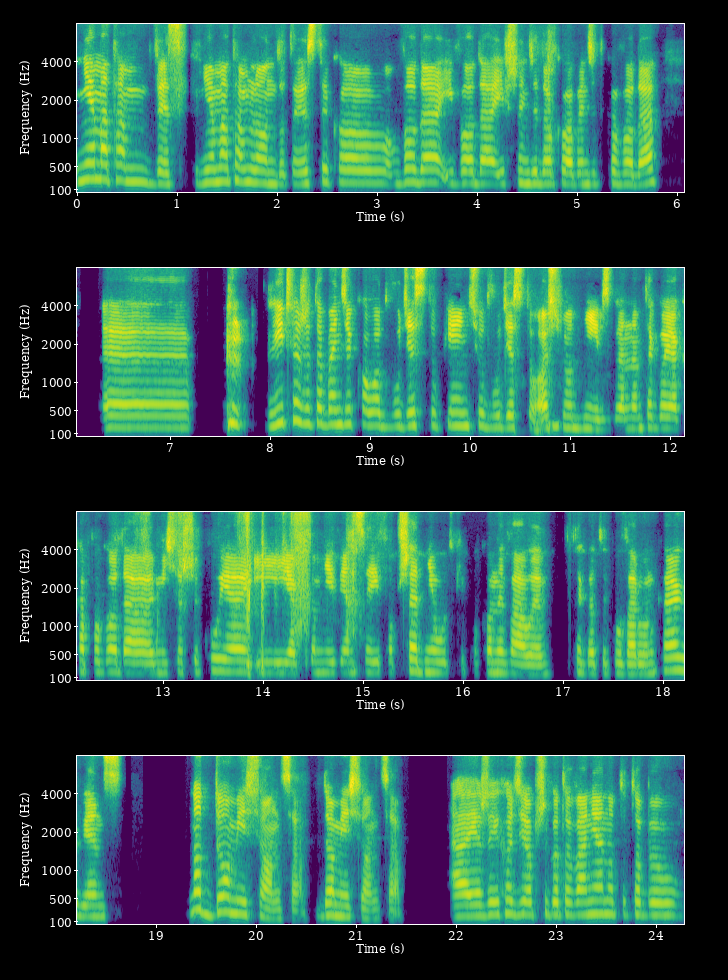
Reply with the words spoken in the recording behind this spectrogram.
nie ma tam wysp, nie ma tam lądu, to jest tylko woda i woda i wszędzie dookoła będzie tylko woda. Eee, liczę, że to będzie około 25-28 dni względem tego, jaka pogoda mi się szykuje i jak to mniej więcej poprzednie łódki pokonywały w tego typu warunkach, więc no do miesiąca, do miesiąca. A jeżeli chodzi o przygotowania, no to to był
